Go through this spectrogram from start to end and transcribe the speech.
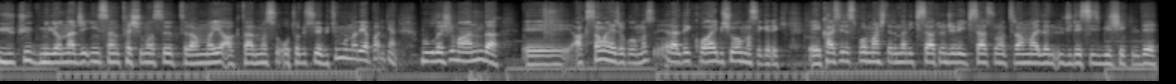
yükü milyonlarca insanı taşıması, tramvayı aktarması, otobüsü ve bütün bunları yaparken bu ulaşım ağının da e, aksamayacak olması herhalde kolay bir şey olması gerek. E, Kayseri spor maçlarından 2 saat önce ve 2 saat sonra tramvayların ücretsiz bir şekilde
